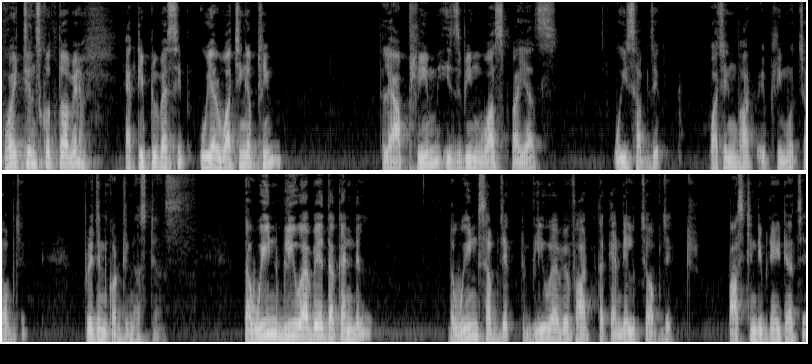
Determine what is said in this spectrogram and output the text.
Voice change করতে হবে active to passive we are watching a film তাহলে a film is being watched by us we subject watching verb এই ফিল্ম হচ্ছে object present continuous tense the wind blew away the candle the wind subject blew away verb the candle হচ্ছে অবজেক্ট পাস্ট ইন্ডিপেন্ডেন্ট আছে.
